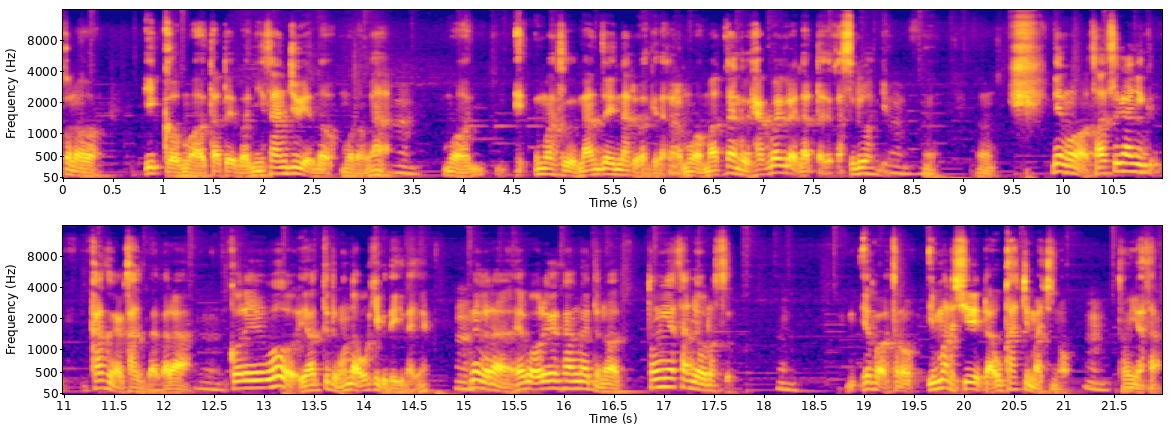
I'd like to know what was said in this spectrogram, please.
この1個もう例えば2 3 0円のものがうんもうえうます何千円になるわけだから、うん。もう末端価格100倍ぐらいになったりとかするわけよ、うんでもさすがに数が数だからうん。これをやっててもそんな大きくできないね。うん。だからやっぱ俺が考えたのは問屋さんに卸す。うん。やっぱその今まで仕入れた御徒町のうん。問屋さ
